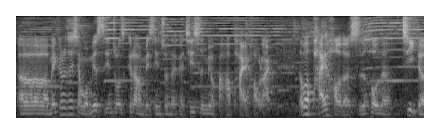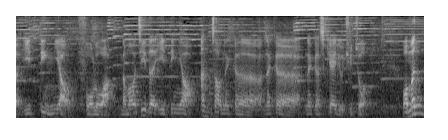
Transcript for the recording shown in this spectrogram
呃，每个人在想我没有时间做这个，没时间做那个，其实没有把它排好来。那么排好的时候呢，记得一定要 follow up。那么记得一定要按照那个那个那个 schedule 去做。我们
